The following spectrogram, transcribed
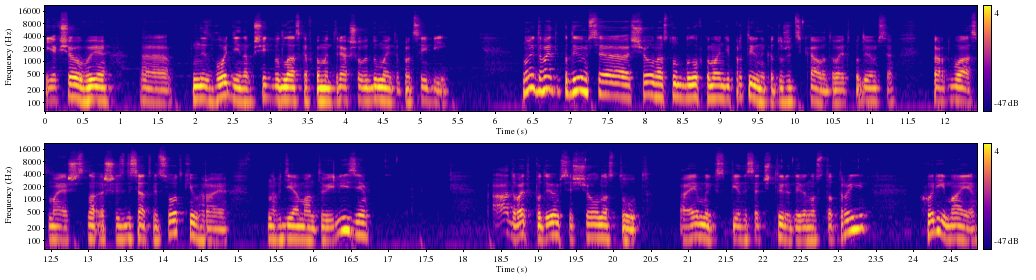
Якщо ви е, не згодні, напишіть, будь ласка, в коментарях, що ви думаєте про цей бій. Ну і давайте подивимося, що у нас тут було в команді противника. Дуже цікаво. Давайте подивимося. Хардбас має 60%, грає в діамантовій лізі. А давайте подивимося, що у нас тут. AMX 5493. Хорі має.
